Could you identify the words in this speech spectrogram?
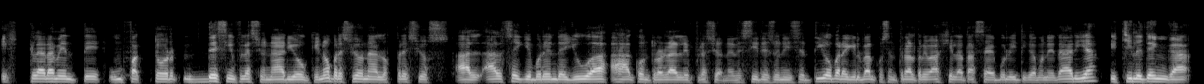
es claramente un factor desinflacionario que no presiona los precios al alza y que por ende ayuda a controlar la inflación. Es decir, es un incentivo para que el Banco Central rebaje la tasa de política monetaria y Chile tenga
